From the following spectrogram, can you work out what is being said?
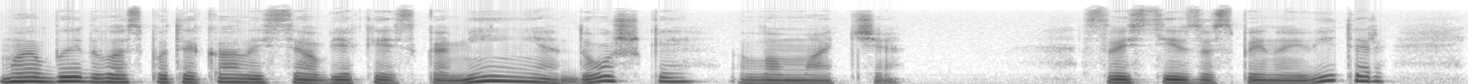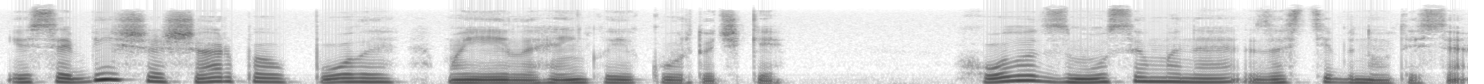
Ми обидва спотикалися об якесь каміння, дошки, ломаччя. Свистів за спиною вітер і все більше шарпав поле моєї легенької курточки. Холод змусив мене застібнутися.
